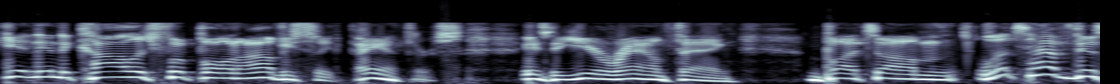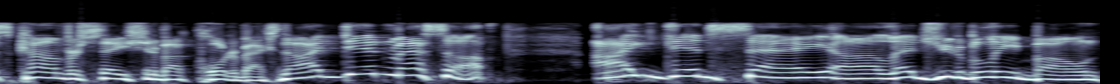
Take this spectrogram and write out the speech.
getting into college football, and obviously the Panthers is a year-round thing. But um, let's have this conversation about quarterbacks. Now, I did mess up. I did say, uh, led you to believe, Bone,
